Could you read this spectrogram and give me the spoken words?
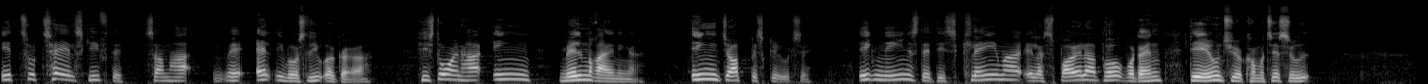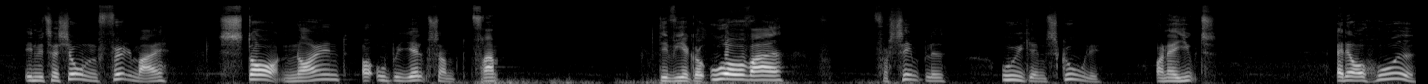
et totalt skifte, som har med alt i vores liv at gøre. Historien har ingen mellemregninger, Ingen jobbeskrivelse. Ikke en eneste disclaimer eller spoiler på, hvordan det eventyr kommer til at se ud. Invitationen Følg mig står nøgent og ubehjælpsomt frem. Det virker uovervejet, forsimplet, uigennemskueligt og naivt. Er det overhovedet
